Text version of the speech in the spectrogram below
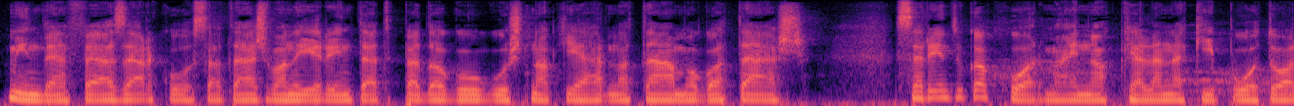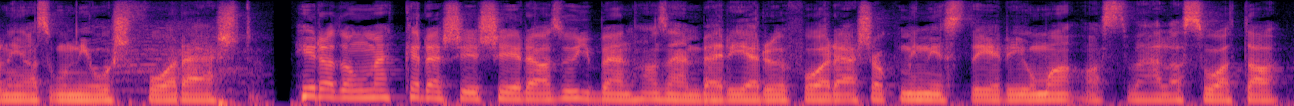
minden felzárkóztatásban érintett pedagógusnak járna támogatás. Szerintük a kormánynak kellene kipótolni az uniós forrást. Híradónk megkeresésére az ügyben az Emberi Erőforrások Minisztériuma azt válaszolta.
